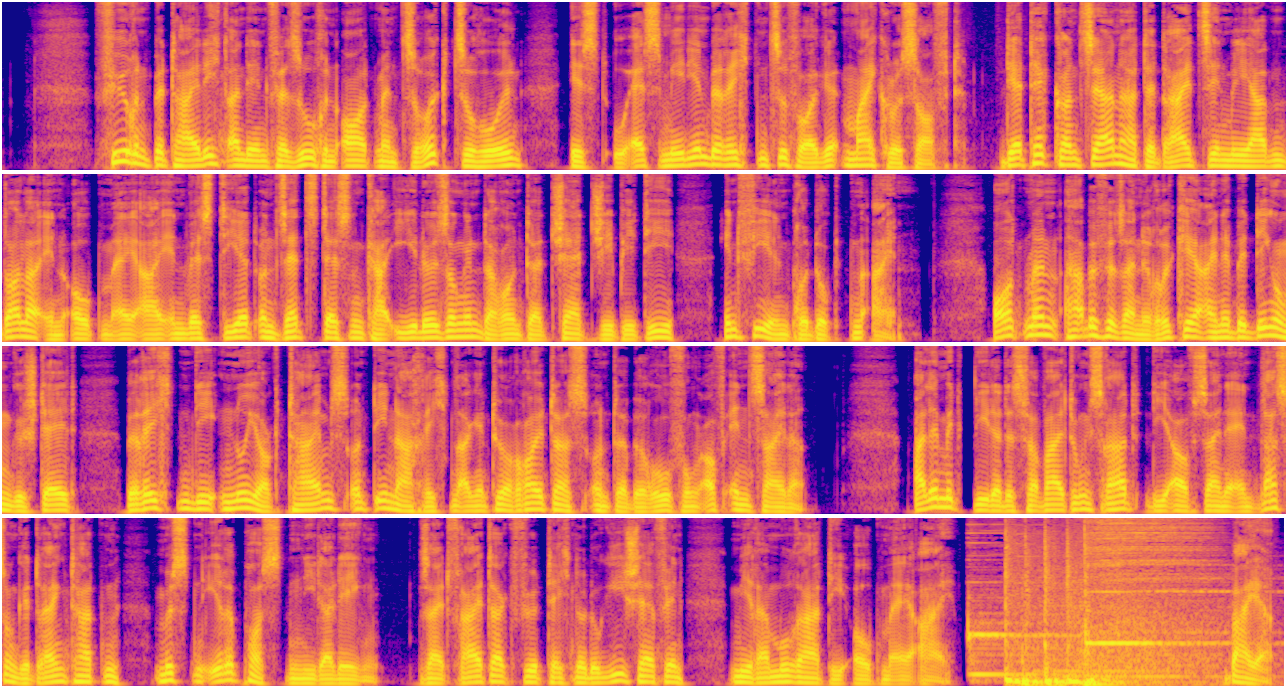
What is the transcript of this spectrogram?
Führend beteiligt an den Versuchen, Altman zurückzuholen, ist US-Medienberichten zufolge Microsoft. Der Tech-Konzern hatte 13 Milliarden Dollar in OpenAI investiert und setzt dessen KI-Lösungen, darunter ChatGPT, in vielen Produkten ein. Altman habe für seine Rückkehr eine Bedingung gestellt, berichten die New York Times und die Nachrichtenagentur Reuters unter Berufung auf Insider. Alle Mitglieder des Verwaltungsrats, die auf seine Entlassung gedrängt hatten, müssten ihre Posten niederlegen. Seit Freitag führt Technologiechefin Mira Murati OpenAI. Bayer.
